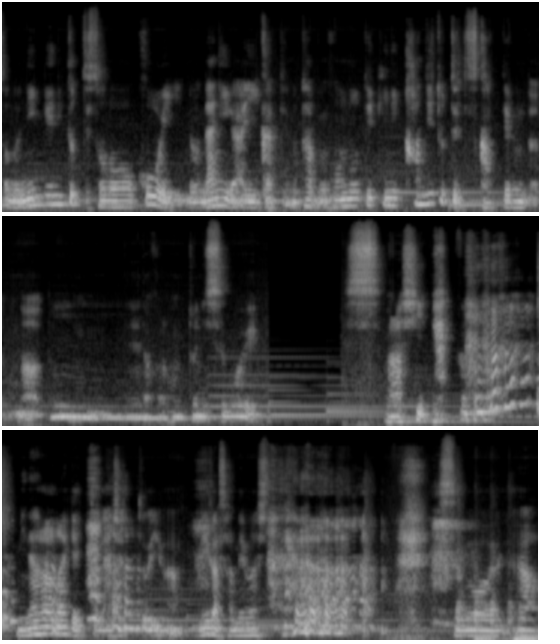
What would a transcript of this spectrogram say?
その人間にとってその行為の何がいいかっていうのを多分本能的に感じ取って使ってるんだろうなと思う、ね、だから本当にすごい素晴らしいね。見習わなきゃいけない。ちょっと今目が覚めました。すごい。あ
